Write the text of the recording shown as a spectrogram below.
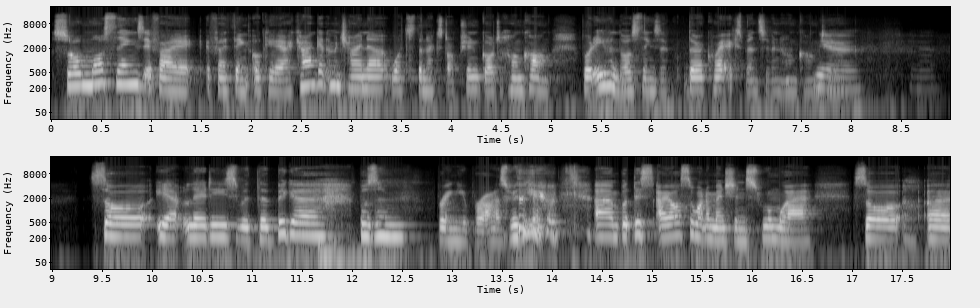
so most things, if I if I think okay, I can't get them in China, what's the next option? Go to Hong Kong. But even those things, are, they're quite expensive in Hong Kong too. Yeah. So yeah, ladies with the bigger bosom, bring your bras with you. um, but this, I also want to mention swimwear. So uh,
